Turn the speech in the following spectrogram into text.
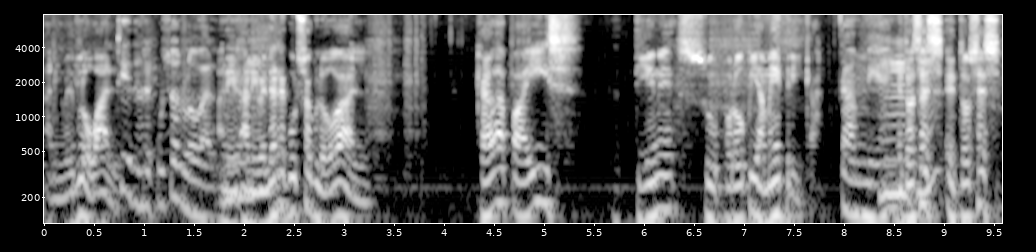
a nivel global. Sí, de recursos global. A, a nivel de recursos global, cada país tiene su propia métrica. También. Entonces, entonces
